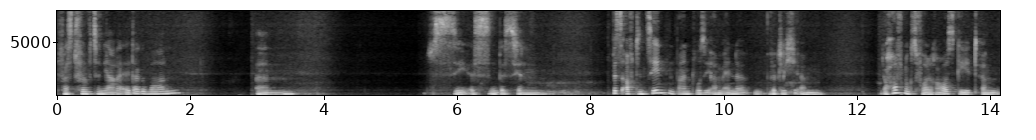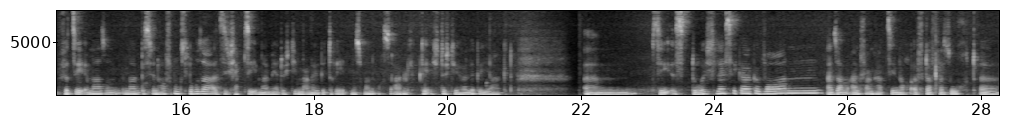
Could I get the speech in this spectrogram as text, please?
fast 15 Jahre älter geworden. Ähm, sie ist ein bisschen, bis auf den zehnten Band, wo sie am Ende wirklich ähm, hoffnungsvoll rausgeht, ähm, wird sie immer so ein, immer ein bisschen hoffnungsloser. Also ich habe sie immer mehr durch die Mangel gedreht, muss man auch sagen. Ich habe die echt durch die Hölle gejagt. Ähm, sie ist durchlässiger geworden. Also am Anfang hat sie noch öfter versucht, äh,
